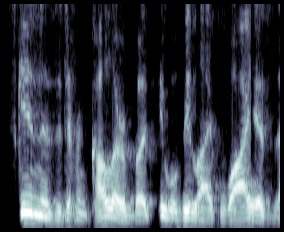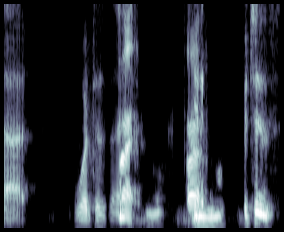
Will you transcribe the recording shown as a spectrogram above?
skin is a different color but it will be like why is that what does that right. mean right. You know, which is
